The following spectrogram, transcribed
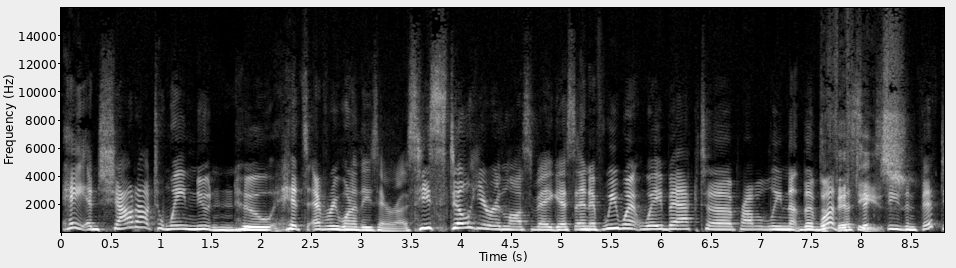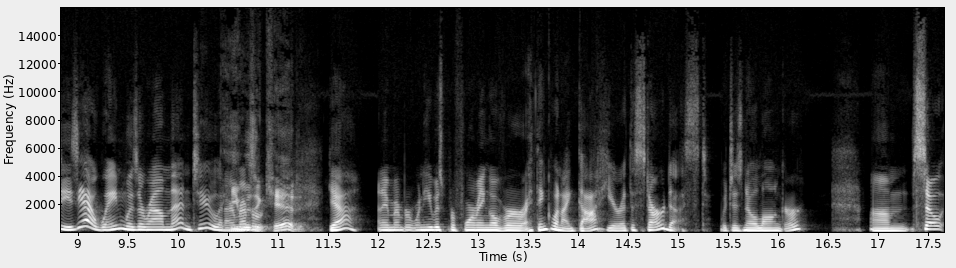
hey, and shout out to Wayne Newton, who hits every one of these eras. He's still here in Las Vegas. And if we went way back to probably not the, what, the 60s and 50s, yeah, Wayne was around then too. And I he remember, was a kid. yeah. And I remember when he was performing over, I think when I got here at the Stardust, which is no longer. Um, so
